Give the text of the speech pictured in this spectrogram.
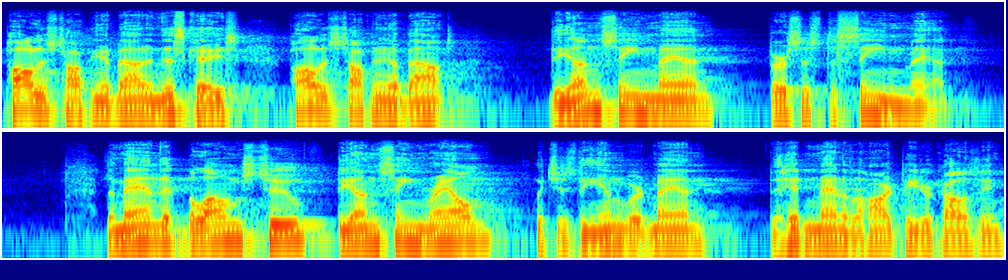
Paul is talking about, in this case, Paul is talking about the unseen man versus the seen man. The man that belongs to the unseen realm, which is the inward man, the hidden man of the heart, Peter calls him,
